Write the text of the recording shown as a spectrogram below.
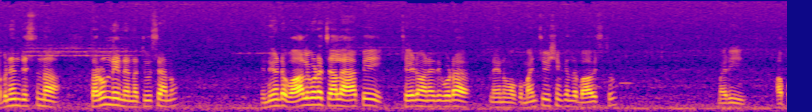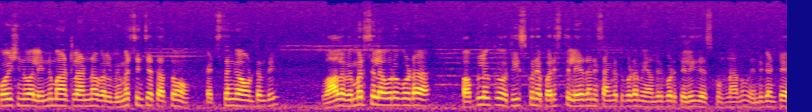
అభినందిస్తున్న తరుణ్ని నిన్న చూశాను. ఎందుకంటే వాళ్ళు కూడా చాలా హ్యాపీ చేయడం అనేది కూడా నేను ఒక మంచి విషయం కింద భావిస్తూ మరి అపోజిషన్ వాళ్ళు ఎన్ని మాట్లాడినా వాళ్ళు విమర్శించే తత్వం ఖచ్చితంగా ఉంటుంది. వాళ్ళ విమర్శలు ఎవరు కూడా పబ్లిక్ తీసుకునే పరిస్థితి లేదనే సంగతి కూడా మీ అందరికీ కూడా తెలియజేసుకుంటున్నాను. ఎందుకంటే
